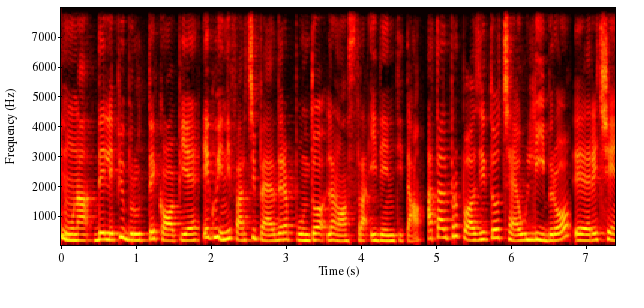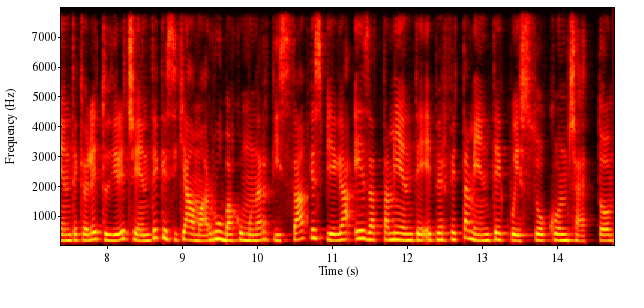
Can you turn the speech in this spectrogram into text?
in una delle più brutte copie e quindi farci perdere appunto la nostra identità. A tal proposito c'è un libro eh, recente che ho letto di recente che si chiama Ruba come un artista che spiega esattamente e perfettamente questo concetto.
